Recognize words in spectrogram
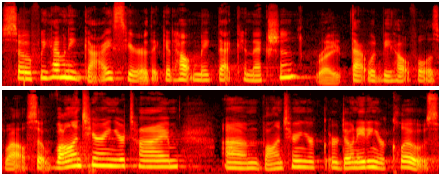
so if we have any guys here that could help make that connection, Right. that would be helpful as well. So volunteering your time, um, volunteering your, or donating your clothes.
